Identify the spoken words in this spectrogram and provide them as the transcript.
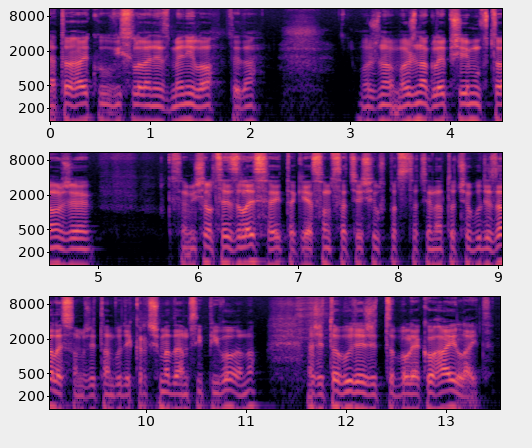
Na to hajku vyslovene zmenilo, teda možno, možno k lepšiemu v tom, že keď som išiel cez les, hej, tak ja som sa tešil v podstate na to, čo bude za lesom, že tam bude krčma, dám si pivo, ano? A že to bude, že to bol ako highlight.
